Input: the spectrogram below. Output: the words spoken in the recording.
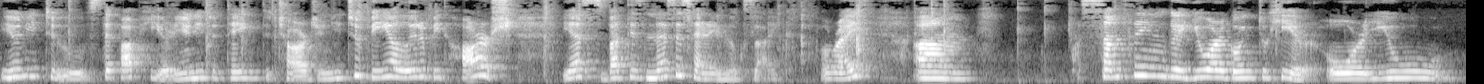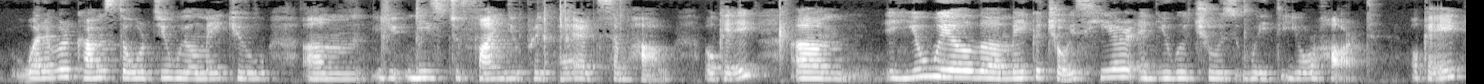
you need to step up here. You need to take the charge. You need to be a little bit harsh. Yes but it's necessary looks like. All right? Um, something you are going to hear or you whatever comes towards you will make you um, you needs to find you prepared somehow. Okay? Um, you will uh, make a choice here and you will choose with your heart. Okay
